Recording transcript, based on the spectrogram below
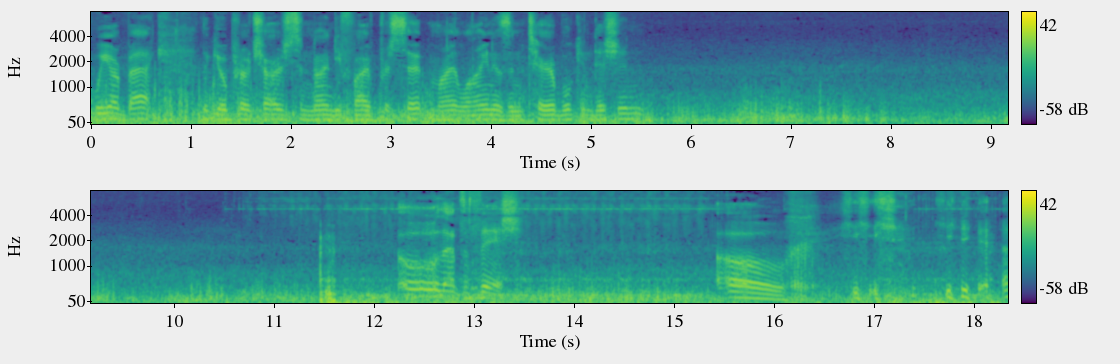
we are back. The GoPro charged to 95%. My line is in terrible condition. Oh, that's a fish. Oh, yeah.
